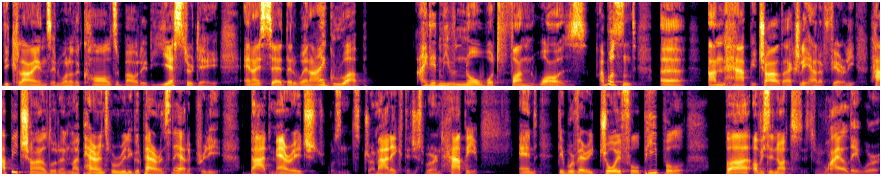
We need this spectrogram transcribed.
the clients in one of the calls about it yesterday, and I said that when I grew up, I didn't even know what fun was. I wasn't a unhappy child. I actually had a fairly happy childhood and my parents were really good parents. They had a pretty bad marriage. It wasn't dramatic. They just weren't happy. And they were very joyful people but obviously not while they were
